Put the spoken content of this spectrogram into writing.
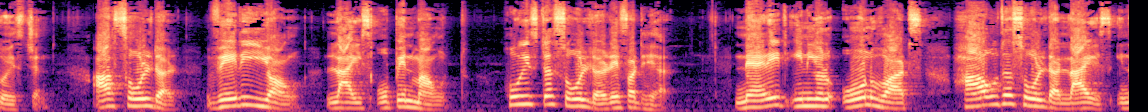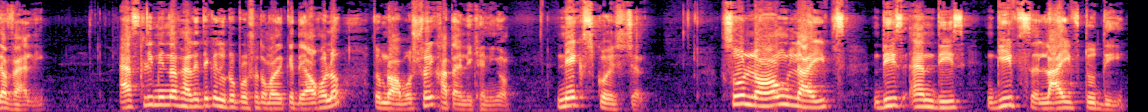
question a soldier very young lies open mouth who is the soldier referred here narrate in your own words how the soldier lies in the valley. Asleep in the valley থেকে দুটো প্রশ্ন তোমাদেরকে দেওয়া হলো, তোমরা অবশ্যই খাতায় লিখে নিও। Next question So long lives this and this gives life to thee.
